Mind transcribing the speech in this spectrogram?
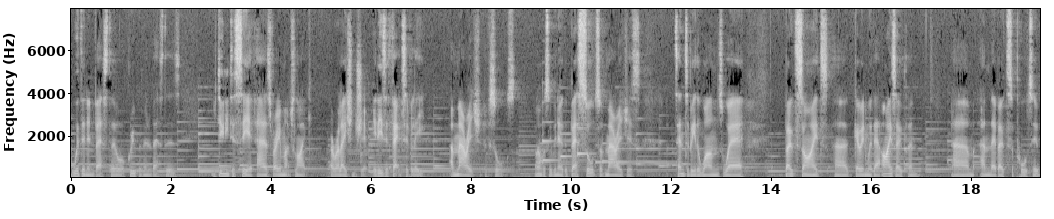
with an investor or group of investors, you do need to see it as very much like a relationship. It is effectively a marriage of sorts. And obviously, we know the best sorts of marriages tend to be the ones where both sides uh, go in with their eyes open um, and they're both supportive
